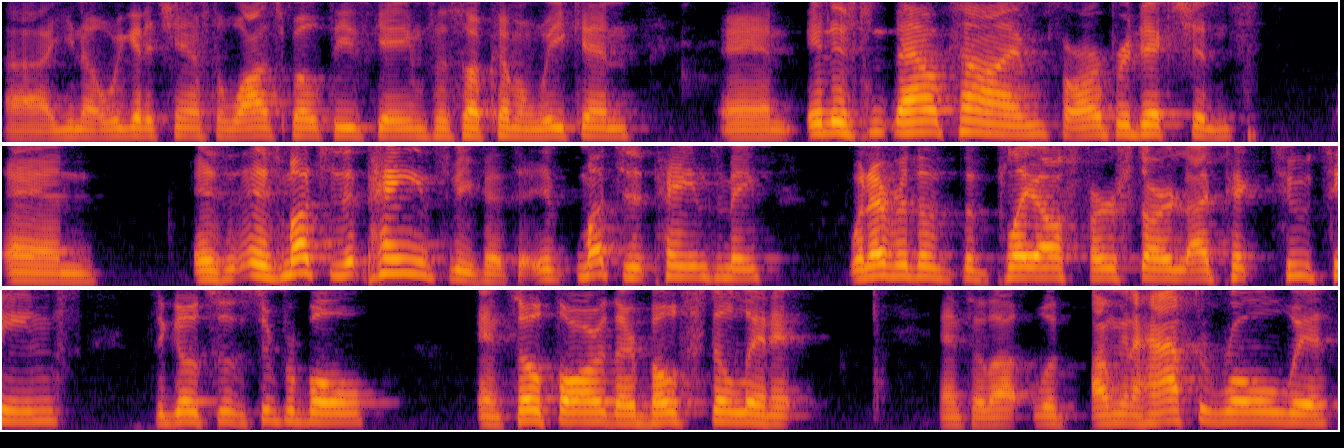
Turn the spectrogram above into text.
uh, you know we get a chance to watch both these games this upcoming weekend. And it is now time for our predictions. And as, as much as it pains me, Vincent, as much as it pains me, whenever the, the playoffs first started, I picked two teams to go to the Super Bowl. And so far, they're both still in it. And so I'm going to have to roll with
